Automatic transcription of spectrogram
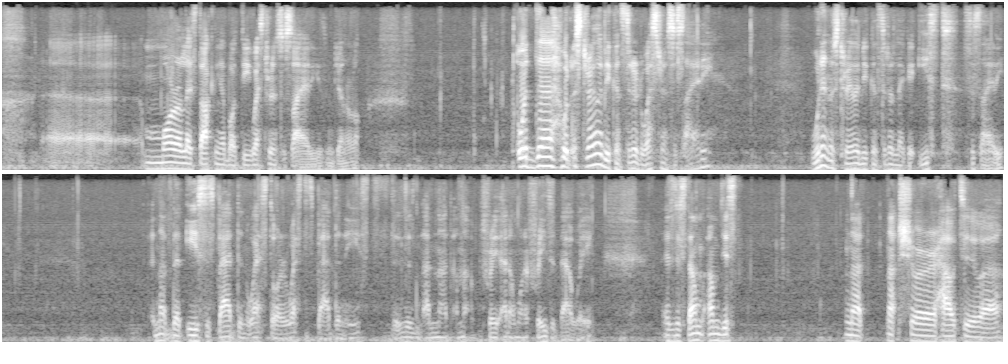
uh, more or less talking about the Western societies in general. Would uh, would Australia be considered Western society? Wouldn't Australia be considered like a East society? Not that East is bad than West or West is bad than East. I'm not. I'm not afraid. I don't want to phrase it that way. It's just I'm. I'm just not not sure how to. Uh,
